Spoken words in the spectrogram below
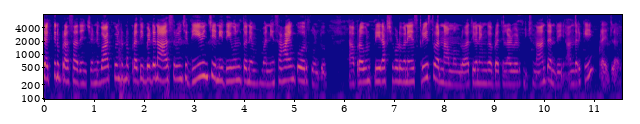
శక్తిని ప్రసాదించండి. వాక్యం వింటున్న ప్రతి బిడ్డను ఆశ్రయించి దీవించి నీ దీవులతో నింపమని సహాయం కోరుకుంటూ నా ప్రభుని ప్రియరక్షకుడు అనే క్రీస్తు నామంలో అతి వినయంగా బ్రతిలాడు వేడుకుంటున్నాను తండ్రి. అందరికీ ప్రయత్నాలు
